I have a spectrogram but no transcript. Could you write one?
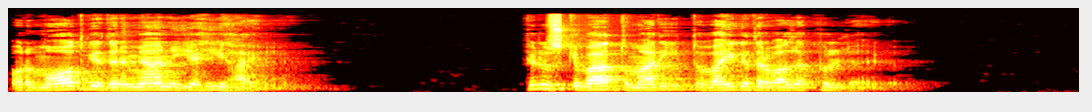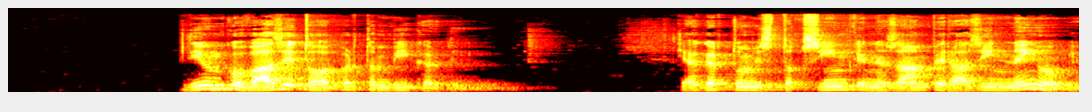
اور موت کے درمیان یہی حائل ہے۔ پھر اس کے بعد تمہاری تباہی کا دروازہ کھل جائے گا۔ یہ ان کو واضح طور پر تنبی کر دی کہ اگر تم اس تقسیم کے نظام پہ راضی نہیں ہوگے،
